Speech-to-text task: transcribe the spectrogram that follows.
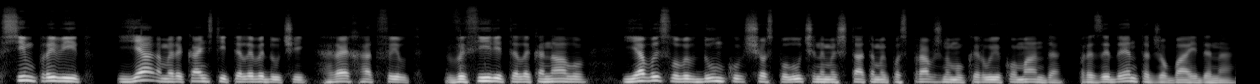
Всім привіт! Я американський телеведучий Грег Гатфілд. В ефірі телеканалу я висловив думку, що Сполученими Штатами по-справжньому керує команда президента Джо Байдена.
